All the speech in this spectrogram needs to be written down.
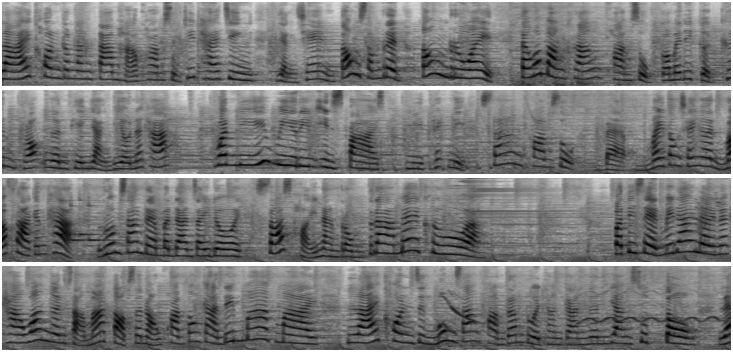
หลายคนกำลังตามหาความสุขที่แท้จริง อย่างเช่น ต้องสำเร็จต้องรวย แต่ว่าบางครั้งความสุขก็ไม่ได้เกิดขึ้นเพราะเงินเพียงอย่างเดียวนะคะ วันนี้วีรินอินสปายมีเทคนิคสร้างความสุขแบบไม่ต้องใช้เงินมาฝากกันค่ะ ร่วมสร้างแรงบันดาลใจโดย ซอสหอยนางรมตราแม่ครัว ปฏิเสธไม่ได้เลยนะคะ ว่าเงินสามารถตอบสนองความต้องการได้มากมาย หลายคนจึงมุ่งสร้างความร่ำรวยทางการเงินอย่างสุดโต่งและ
